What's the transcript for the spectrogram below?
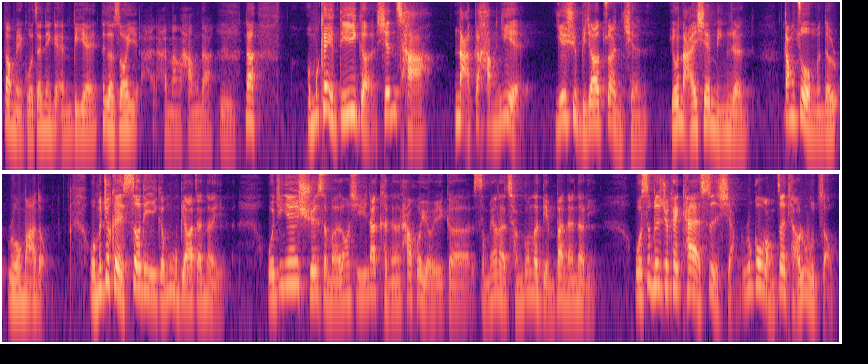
到美国再念个 MBA？那个时候也还还蛮夯的啊。嗯，那我们可以第一个先查哪个行业也许比较赚钱，有哪一些名人当做我们的 role model，我们就可以设立一个目标在那里。我今天学什么东西，那可能他会有一个什么样的成功的典范在那里，我是不是就可以开始试想，如果往这条路走，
